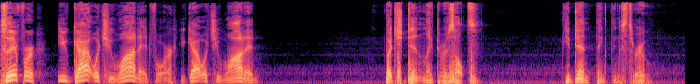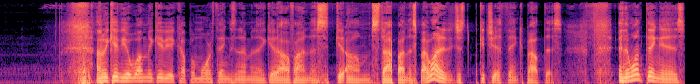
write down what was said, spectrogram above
So therefore you got what you wanted for. You got what you wanted but you didn't like the results. You didn't think things through. I'm gonna give you. I'm gonna give you a couple more things, and I'm gonna get off on this. Get um stop on this. But I wanted to just get you to think about this. And the one thing is,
